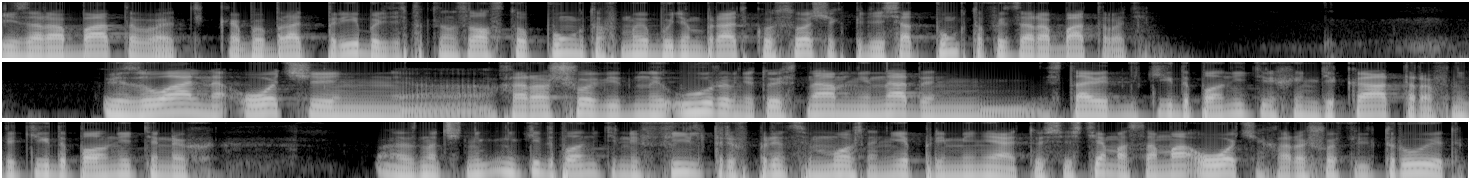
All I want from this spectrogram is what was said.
и зарабатывать, как бы брать прибыль. Здесь потенциал 100 пунктов. Мы будем брать кусочек 50 пунктов и зарабатывать. Визуально очень э, хорошо видны уровни, то есть нам не надо ставить никаких дополнительных индикаторов, никаких дополнительных, э, значит, никакие дополнительные фильтры, в принципе, можно не применять. То есть система сама очень хорошо фильтрует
